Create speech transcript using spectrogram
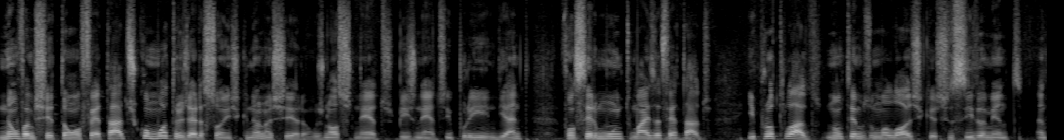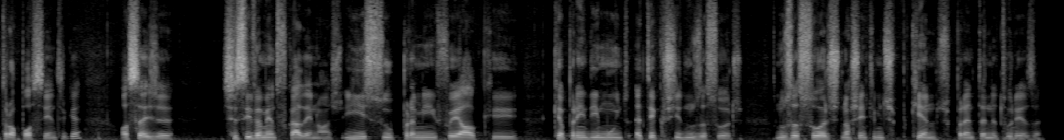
não vamos ser tão afetados como outras gerações que não nasceram, os nossos netos, bisnetos e por aí em diante, vão ser muito mais afetados. Uhum. e por outro lado, não temos uma lógica excessivamente antropocêntrica, ou seja, excessivamente focada em nós, e isso para mim foi algo que, que aprendi muito a ter crescido nos Açores. Nos Açores nós sentimos pequenos perante a natureza.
